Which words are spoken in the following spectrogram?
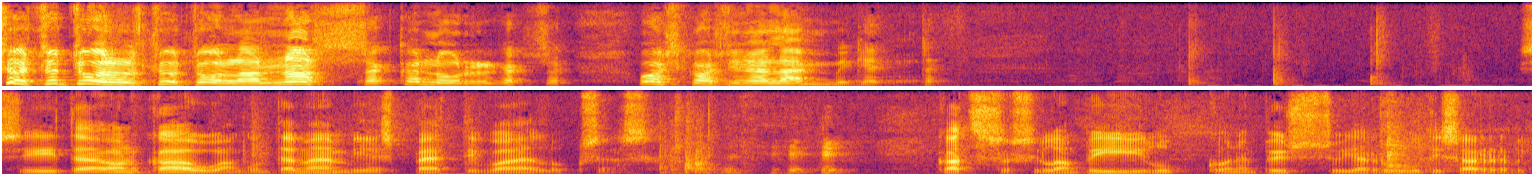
Tu, tu, tuolla, tu, tuolla on nassakka nurkassa. Oisko siinä lämmikettä? Siitä on kauan, kun tämä mies päätti vaelluksensa. Katso, sillä on piilukkoinen pyssy ja ruutisarvi.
